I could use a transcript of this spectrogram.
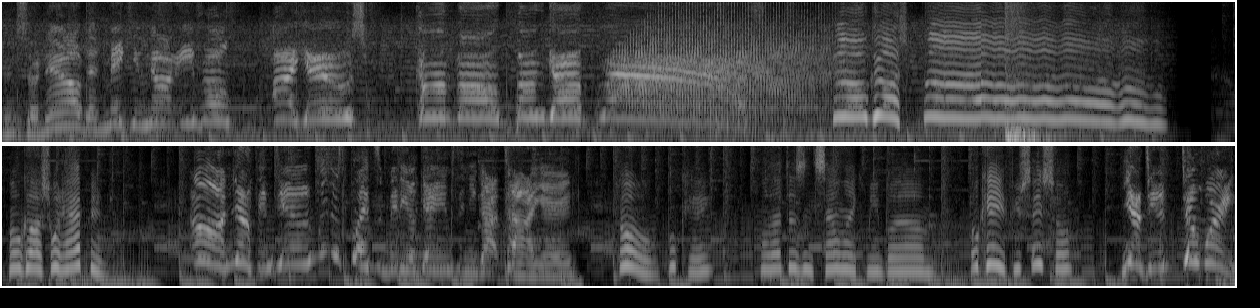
And so now, to make you not evil, I use Combo Oh, gosh. Oh, oh gosh, what happened? Oh, nothing, dude. We just played some video games and you got tired. Oh, okay. Well, that doesn't sound like me, but, um, okay, if you say so. Yeah, dude, don't worry.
